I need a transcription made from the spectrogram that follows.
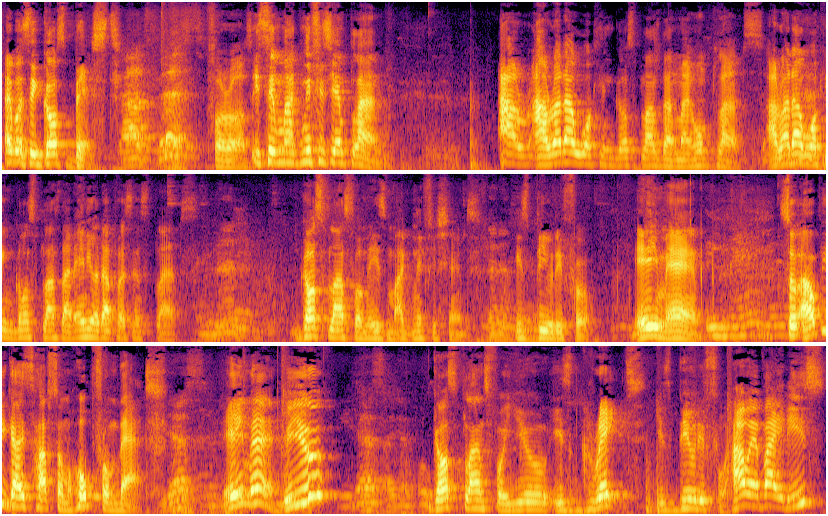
Everybody say God's best God's best. for us. It's a magnificent plan. I, I'd rather work in God's plans than my own plans. I'd rather work in God's plans than any other person's plans. Amen. God's plans for me is magnificent. Amen. It's beautiful. Amen. Amen. So I hope you guys have some hope from that. Yes. Amen. Do you? Yes, I have hope. God's plans for you is great, It's beautiful. However, it is,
